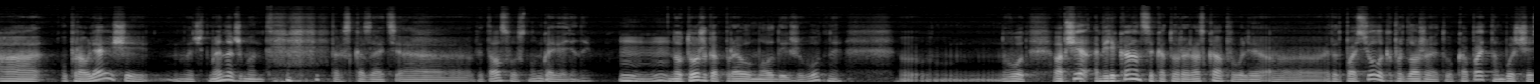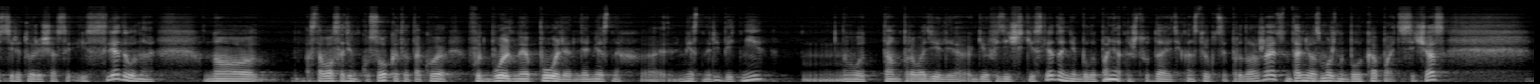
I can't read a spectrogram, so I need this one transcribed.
А управляющий, значит, менеджмент, так сказать, а, питался в основном говядиной. Но тоже, как правило, молодые животные. Э, вот. Вообще, американцы, которые раскапывали э, этот поселок и продолжают его копать, там большая часть территории сейчас исследована, но оставался один кусок, это такое футбольное поле для местных, э, местной ребятни. Вот, там проводили геофизические исследования, было понятно, что да, эти конструкции продолжаются, но там невозможно было копать. Сейчас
